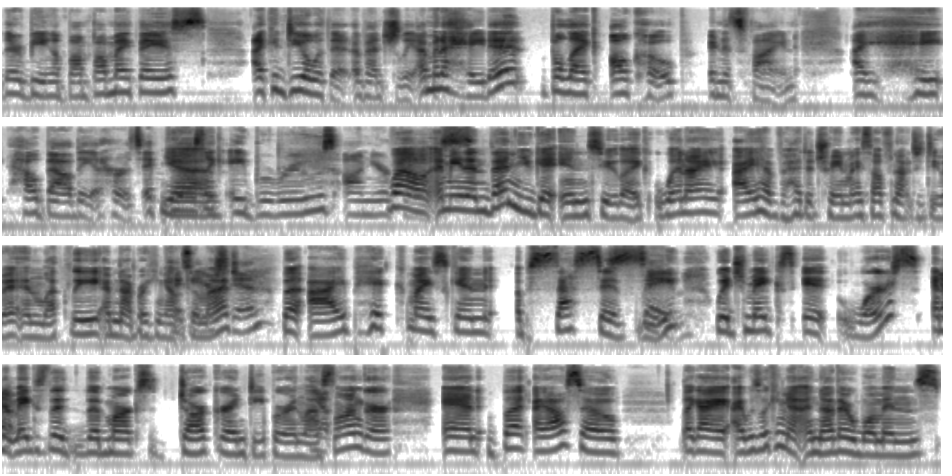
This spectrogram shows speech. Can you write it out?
there being a bump on my face i can deal with it eventually i'm gonna hate it but like i'll cope and it's fine i hate how badly it hurts it feels like a bruise on your well face i mean and then you get into like when i i have had to train myself not to do it and luckily i'm not breaking out Picking so much skin? but i pick my skin obsessively Same. which makes it worse and Yep. it makes the the marks darker and deeper and last Yep. longer and but i also like I, I was looking at another woman's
